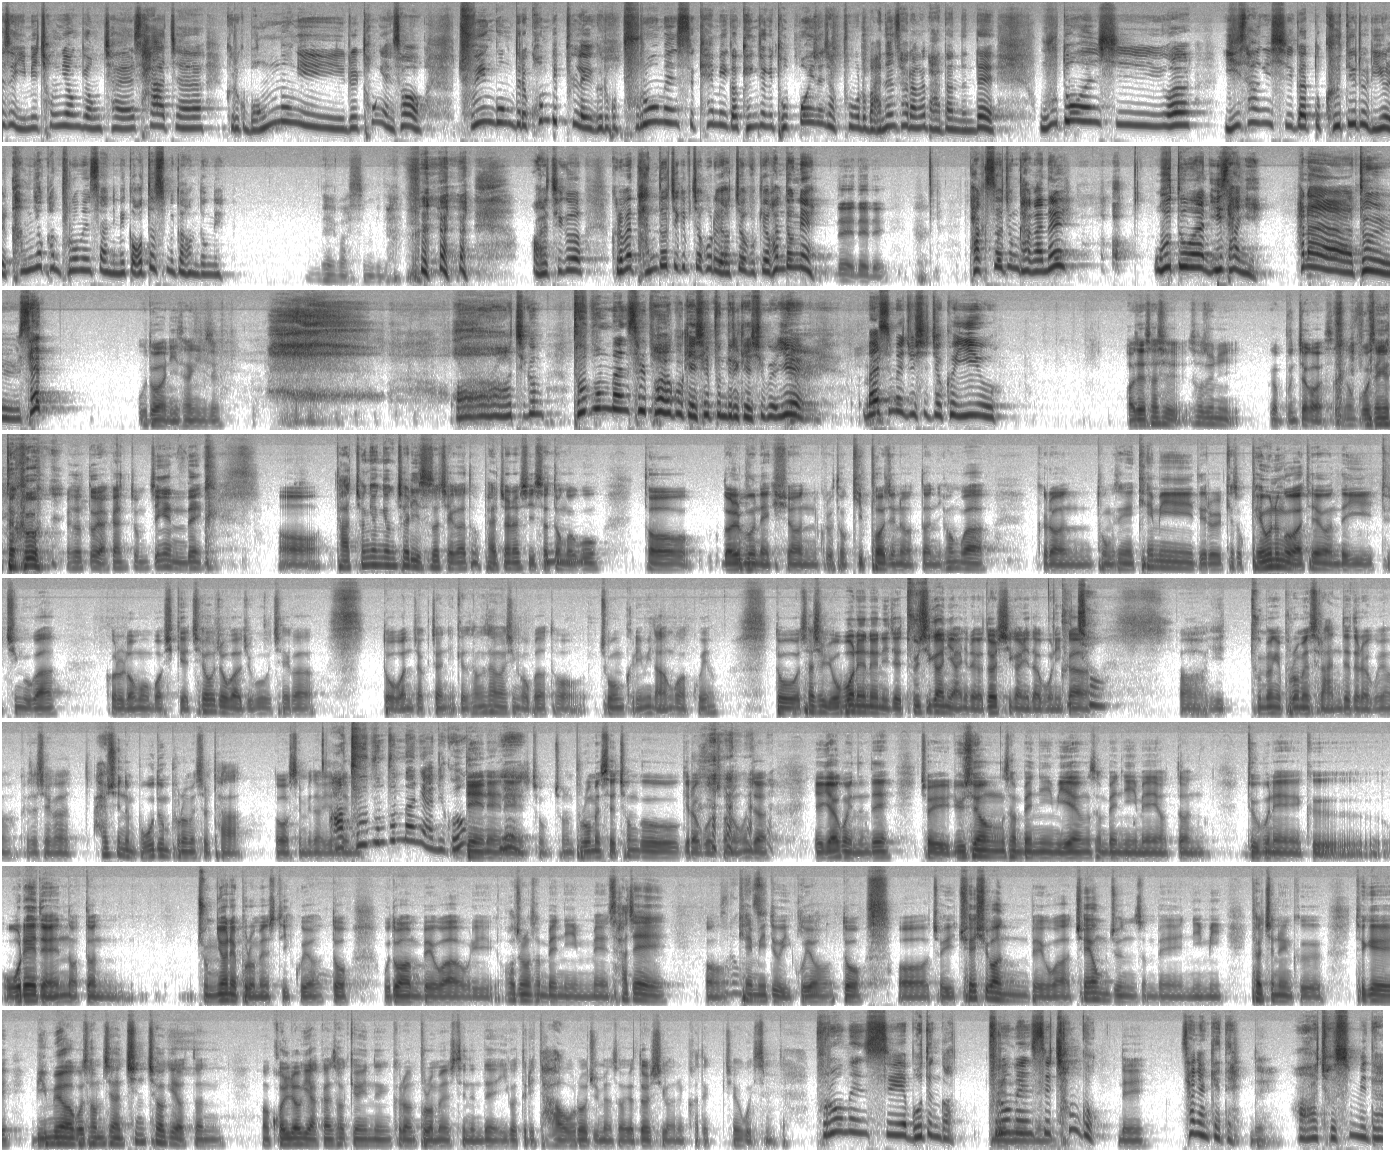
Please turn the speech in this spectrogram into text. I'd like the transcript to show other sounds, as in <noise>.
감독님께서 이미 청년 경찰, 사자 그리고 멍뭉이를 통해서 주인공들의 콤비 플레이 그리고 브로맨스 케미가 굉장히 돋보이는 작품으로 많은 사랑을 받았는데 우도환 씨와 이상희 씨가 또 그 뒤를 이을 강력한 브로맨스 아닙니까? 어떻습니까, 감독님? 네 맞습니다. <laughs> 아, 지금 그러면 단도직입적으로 여쭤볼게요, 감독님. 네 네 네. 박서준 강하늘, 우도환 이상희. 하나, 둘, 셋. 우도한 이상이죠. 어, 지금 두 분만 슬퍼하고 계실 분들이 계시고요. 예. 말씀해 주시죠. 그 이유. 어제 사실 서준이가 문자가 왔어요. 형 고생했다고. <laughs> 그래서 또 약간 좀 찡했는데 어, 다 청년 경찰이 있어서 제가 더 발전할 수 있었던 거고 더 넓은 액션 그리고 더 깊어지는 어떤 형과 그런 동생의 케미들을 계속 배우는 것 같아요. 근데 이 두 친구가 그걸 너무 멋있게 채워줘가지고 제가 또 원작자님께서 상상하신 것보다 더 좋은 그림이 나온 것 같고요. 또 사실 요번에는 이제 두 시간이 아니라 여덟 시간이다 보니까. 어, 이 두 명의 브로맨스를 안 되더라고요. 그래서 제가 할 수 있는 모든 브로맨스를 다 넣었습니다. 아, 두 분뿐만이 아니고. 네네네. 예. 저, 저는 브로맨스의 천국이라고 저는 혼자 <laughs> 얘기하고 있는데 저희 류수영 선배님, 이혜영 선배님의 어떤 두 분의 그 오래된 어떤 중년의 브로맨스도 있고요. 또 우도환 배우와 우리 허준호 선배님의 사제 어. 케미도 있고요. 또 어, 저희 최시원 배우와 최영준 선배님이 펼치는 그 되게 미묘하고 섬세한 친척의 어떤 어, 권력이 약간 섞여 있는 그런 브로맨스 있는데 이것들이 다 어우러지면서 8시간을 가득 채우고 있습니다. 브로맨스의 모든 것. 브로맨스 네네네. 천국. 네. 사냥개들. 네. 아, 좋습니다.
